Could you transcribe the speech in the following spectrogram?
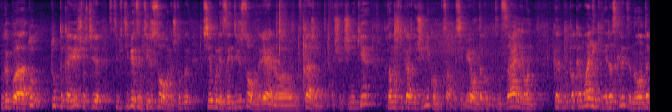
Ну как бы, а тут, тут такая вещь, что тебе, в тебе заинтересованы, чтобы все были заинтересованы реально в каждом ученике, потому что каждый ученик, он сам по себе, он такой потенциальный, он как бы пока маленький, не раскрытый, но он так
